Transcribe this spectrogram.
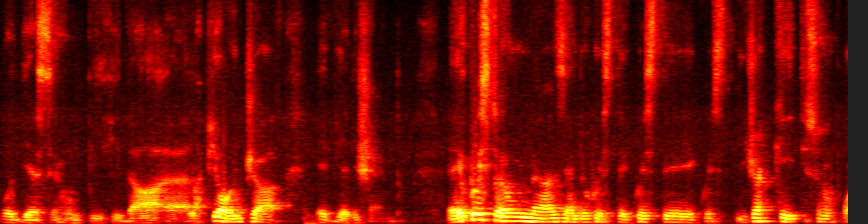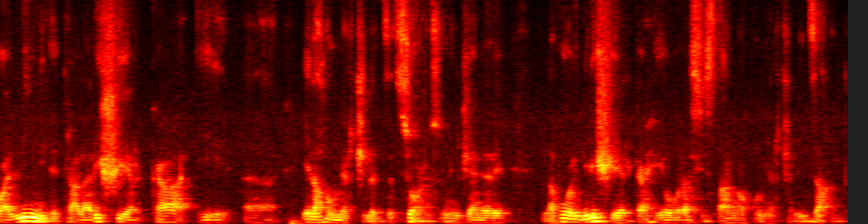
o di essere colpiti dalla eh, pioggia e via dicendo. E questo è un esempio, questi, questi, questi giacchetti sono un po' al limite tra la ricerca e, eh, e la commercializzazione, sono in genere lavori di ricerca che ora si stanno commercializzando.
